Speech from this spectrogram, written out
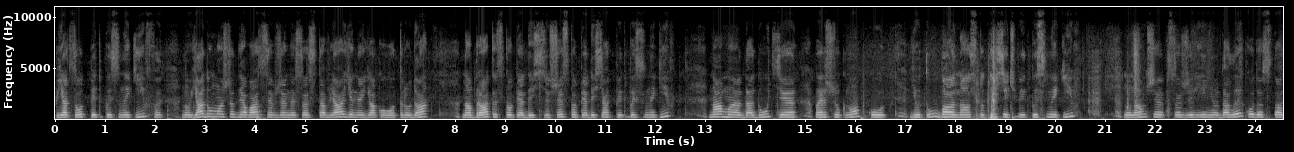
500 підписників. Ну, я думаю, що для вас це вже не составляє ніякого труда набрати 150, ще 150 підписників. Нам е, дадуть е, першу кнопку Ютуба на 100 тисяч підписників. Ну, нам ще, к сожалению, далеко до 100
